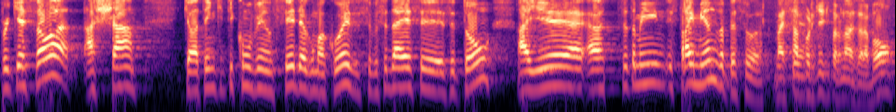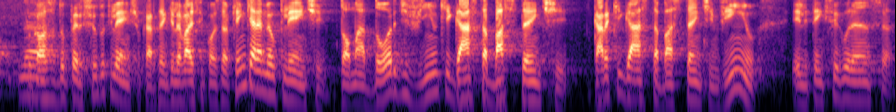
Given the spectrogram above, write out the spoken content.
Porque só achar que ela tem que te convencer de alguma coisa, se você dá esse, esse tom, aí é, é, você também extrai menos a pessoa. Mas sabe por que, que para nós era bom? Por Não. causa do perfil do cliente. O cara tem que levar isso em consideração. Quem que era meu cliente? Tomador de vinho que gasta bastante. O cara que gasta bastante em vinho, ele tem segurança,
